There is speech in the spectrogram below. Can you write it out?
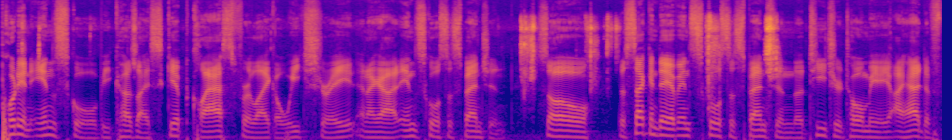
put in in school because I skipped class for like a week straight, and I got in school suspension. So the second day of in school suspension, the teacher told me I had to f-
